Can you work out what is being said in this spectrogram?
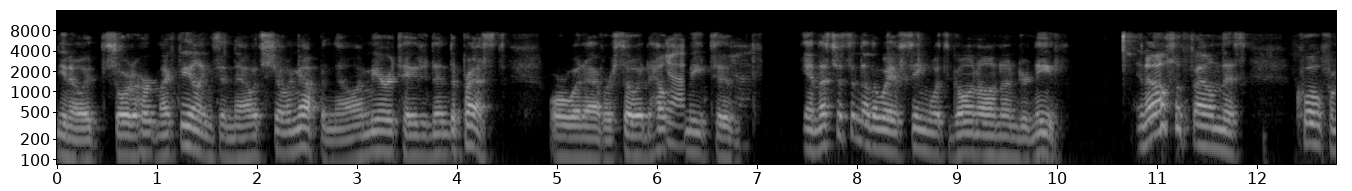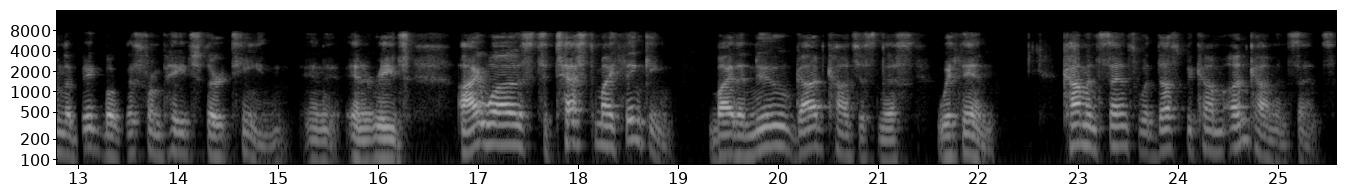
you know, it sort of hurt my feelings and now it's showing up and now I'm irritated and depressed or whatever. So it helps Yeah. me to, and that's just another way of seeing what's going on underneath. And I also found this quote from the big book, this from page 13, and it, and it reads, I was to test my thinking by the new God consciousness within. Common sense would thus become uncommon sense.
